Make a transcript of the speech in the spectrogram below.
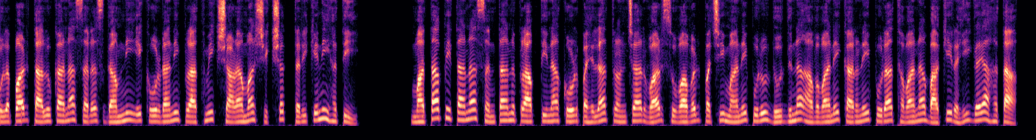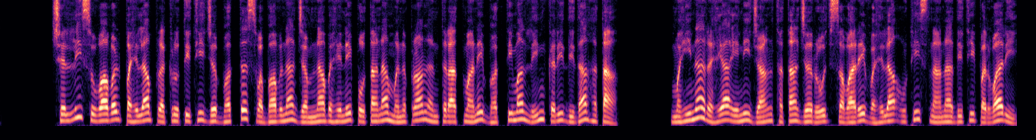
ઓલપાડ તાલુકાના સરસ ગામની એક ઓરડાની પ્રાથમિક શાળામાં શિક્ષક તરીકેની હતી. માતા પિતાના સંતાન પ્રાપ્તિના કોળ પહેલા ત્રણ ચાર વાર સુવાવડ પછી માને પૂરું દૂધના આવવાને કારણે પૂરા થવાના બાકી રહી ગયા હતા. છેલ્લી સુવાવડ પહેલાં પ્રકૃતિથી જ ભક્ત સ્વભાવના જમનાબહેને પોતાના મનપ્રાણ અંતરાત્માને ભક્તિમાં લીન કરી દીધા હતા. મહિના રહ્યા એની જાણ થતાં જ રોજ સવારે વહેલા ઉઠી સ્નાનાદિથી પરવારી,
